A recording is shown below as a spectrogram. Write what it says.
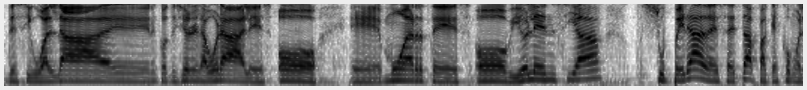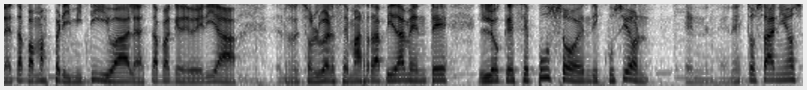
desigualdad en condiciones laborales o eh, muertes o violencia, superada esa etapa, que es como la etapa más primitiva, la etapa que debería resolverse más rápidamente, lo que se puso en discusión en estos años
